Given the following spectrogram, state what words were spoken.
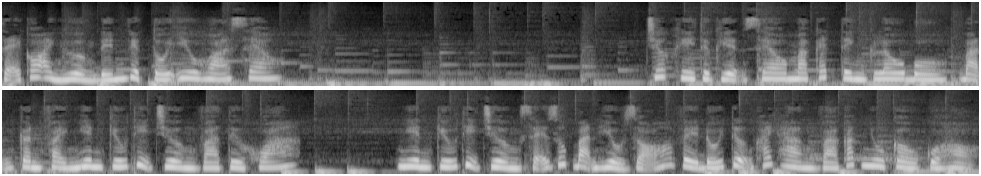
sẽ có ảnh hưởng đến việc tối ưu hóa SEO. Trước khi thực hiện SEO Marketing Global, bạn cần phải nghiên cứu thị trường và từ khóa. Nghiên cứu thị trường sẽ giúp bạn hiểu rõ về đối tượng khách hàng và các nhu cầu của họ.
